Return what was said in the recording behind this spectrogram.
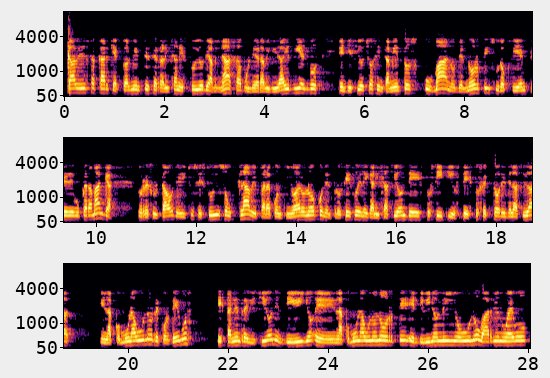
Cabe destacar que actualmente se realizan estudios de amenaza, vulnerabilidad y riesgos en 18 asentamientos humanos del norte y suroccidente de Bucaramanga. Los resultados de dichos estudios son clave para continuar o no con el proceso de legalización de estos sitios, de estos sectores de la ciudad. En la Comuna 1, recordemos, están en revisión el divino, eh, en la Comuna 1 Norte, el Divino Niño 1, Barrio Nuevo,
